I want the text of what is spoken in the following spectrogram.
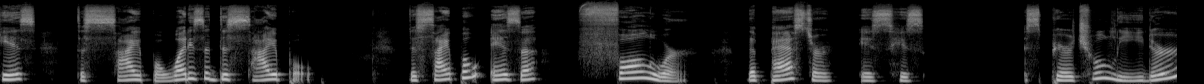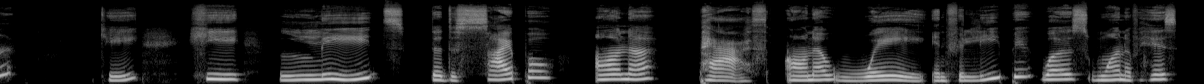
his disciple. What is a disciple? Disciple is a follower. The pastor is his spiritual leader. Okay, he leads the disciple on a path, on a way. And Felipe was one of his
